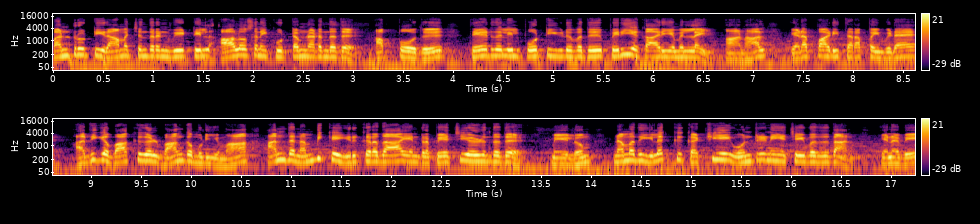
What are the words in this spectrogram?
பன்ருட்டி ராமச்சந்திரன் வீட்டில் ஆலோசனை கூட்டம் நடந்தது. அப்போது தேர்தலில் போட்டியிடுவது பெரிய காரியமில்லை. ஆனால் எடப்பாடி தரப்பை விட அதிக வாக்குகள் வாங்க முடியுமா? அந்த நம்பிக்கை இருக்கிறதா? என்ற பேச்சு எழுந்தது. மேலும் நமது இலக்கு கட்சியை ஒன்றிணைய செய்வதுதான். எனவே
